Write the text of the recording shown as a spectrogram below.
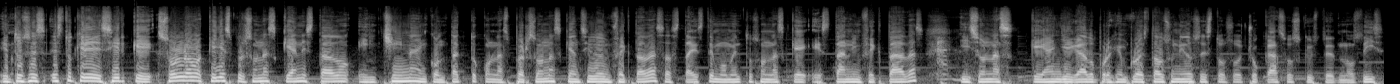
Entonces, esto quiere decir que solo aquellas personas que han estado en China en contacto con las personas que han sido infectadas hasta este momento son las que están infectadas Ajá. y son las que han llegado, por ejemplo, a Estados Unidos, estos ocho casos que usted nos dice.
